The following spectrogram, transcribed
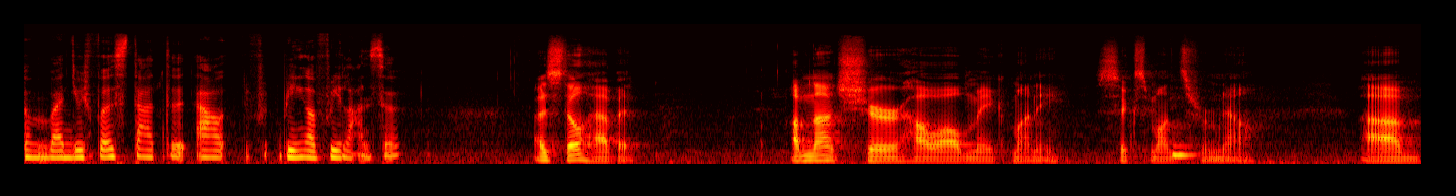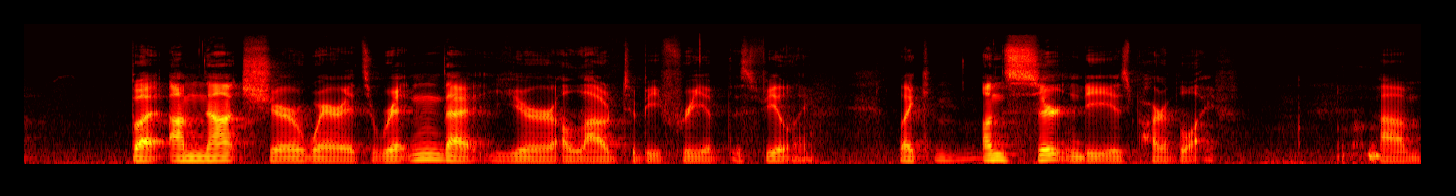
um, when you first started out f- being a freelancer? I still have it. I'm not sure how I'll make money six months from now. Um, but I'm not sure where it's written that you're allowed to be free of this feeling. Like, uncertainty is part of life. Um,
